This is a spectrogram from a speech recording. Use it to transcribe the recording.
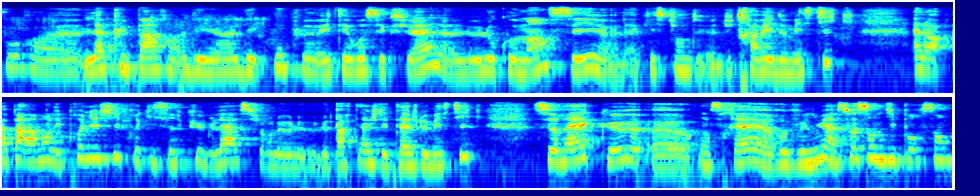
pour la plupart des, couples hétérosexuels, le lot commun c'est la question du travail domestique. Alors apparemment les premiers chiffres qui circulent là sur le partage des tâches domestiques seraient que on serait revenu à 70%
